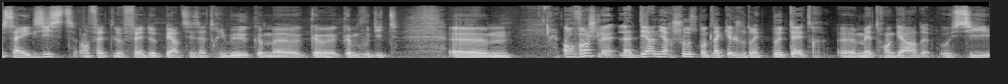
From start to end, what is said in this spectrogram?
ça existe, en fait, le fait de perdre ses attributs, comme, que- comme vous dites. En revanche, la, la dernière chose contre laquelle je voudrais peut-être euh, mettre en garde aussi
